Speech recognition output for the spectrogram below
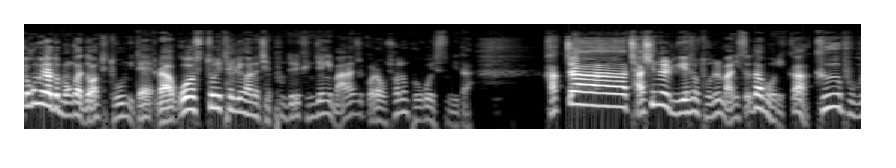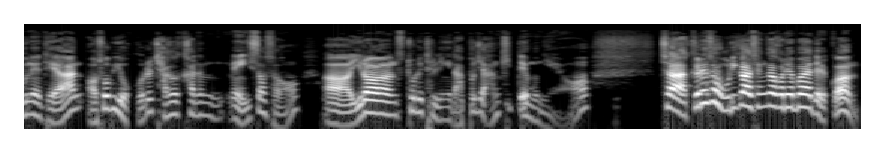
조금이라도 뭔가 너한테 도움이 돼. 라고 스토리텔링 하는 제품들이 굉장히 많아질 거라고 저는 보고 있습니다. 각자 자신을 위해서 돈을 많이 쓰다 보니까 그 부분에 대한 어, 소비 욕구를 자극하는 데 있어서 어, 이런 스토리텔링이 나쁘지 않기 때문이에요. 자, 그래서 우리가 생각을 해봐야 될 건,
